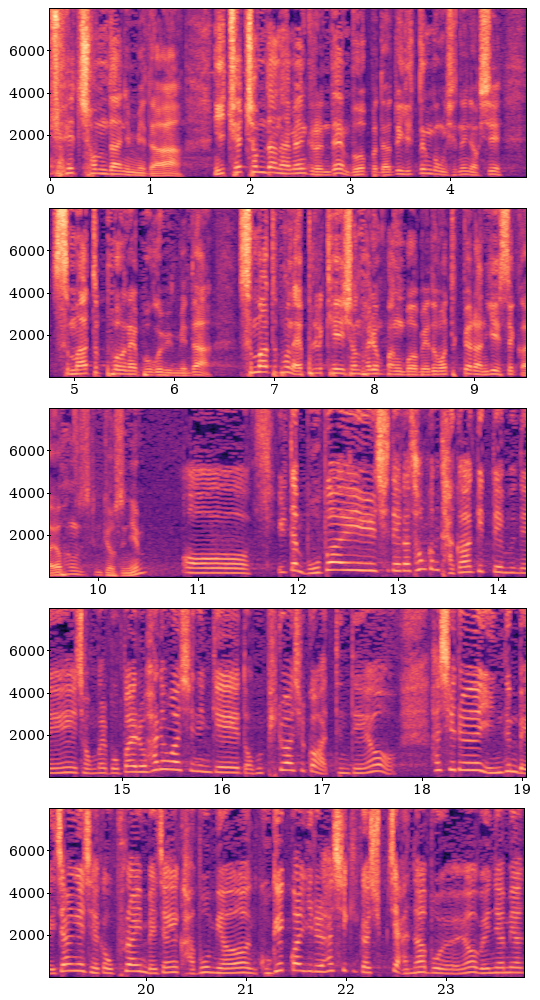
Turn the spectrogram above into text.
최첨단입니다. 이 최첨단 하면 그런데 무엇보다도 1등 공신은 역시 스마트폰의 보급입니다. 스마트폰 애플리케이션 활용 방법에도 뭐 특별한 게 있을까요, 황 교수님? 어, 일단 모바일 시대가 성큼 다가왔기 때문에 정말 모바일을 활용하시는 게 너무 필요하실 것 같은데요. 사실은 인근 매장에 제가 오프라인 매장에 가보면 고객 관리를 하시기가 쉽지 않아 보여요. 왜냐하면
